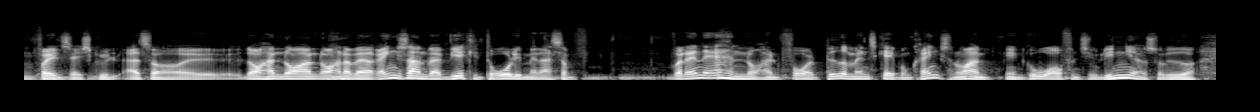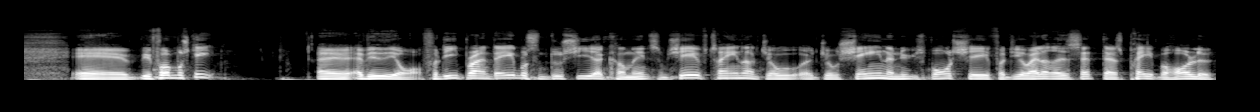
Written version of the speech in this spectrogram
Mm. for den sags skyld. Altså, øh, når, han, når, han, når han har været ringe, så har han været virkelig dårlig, men altså, hvordan er han, når han får et bedre mandskab omkring sig? Nu har han en god offensiv linje og så videre. Øh, vi får måske øh, at vide i år. Fordi Brian Dable, som du siger, er kommet ind som cheftræner. Joe, øh, Joe Shane er ny sportschef, og de har jo allerede sat deres præg på holdet.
